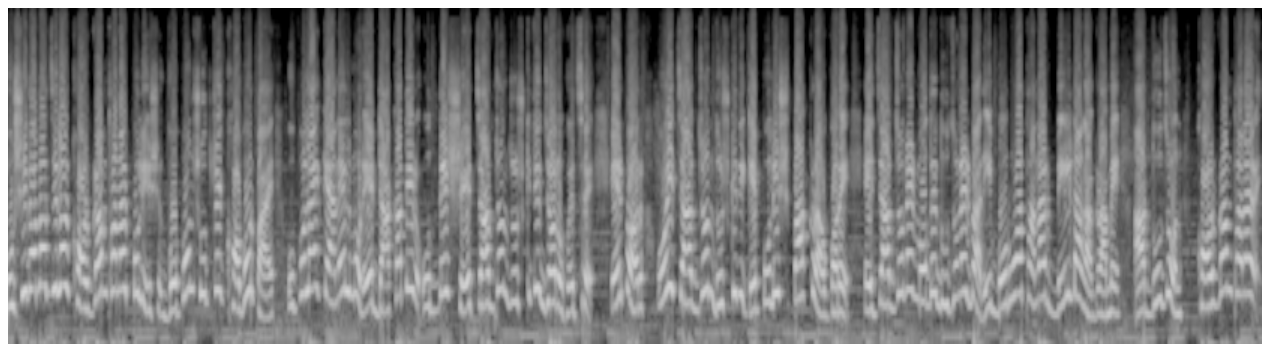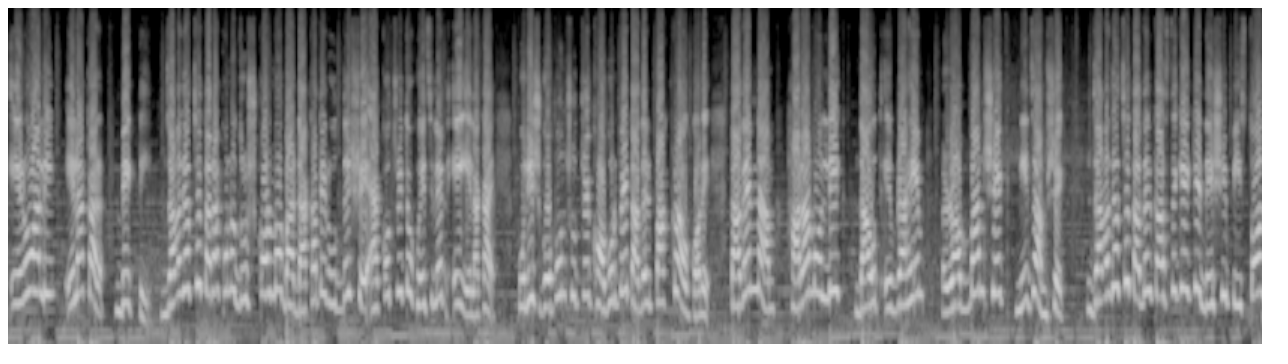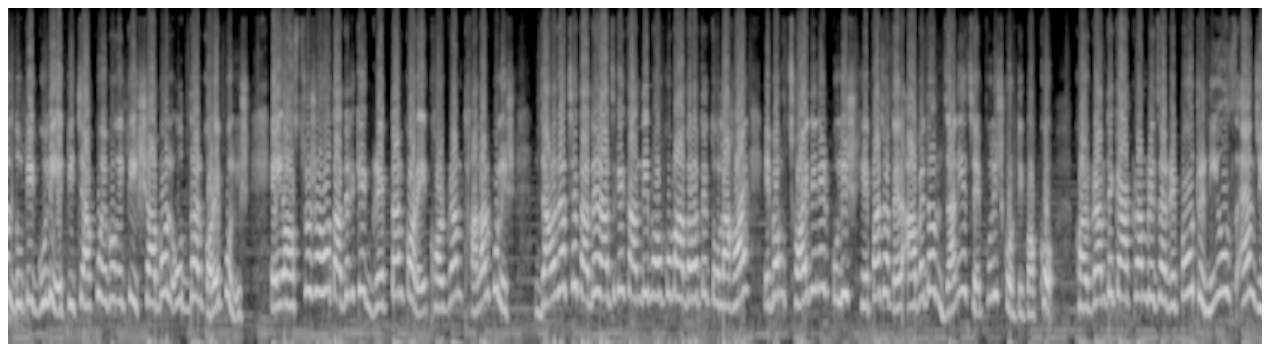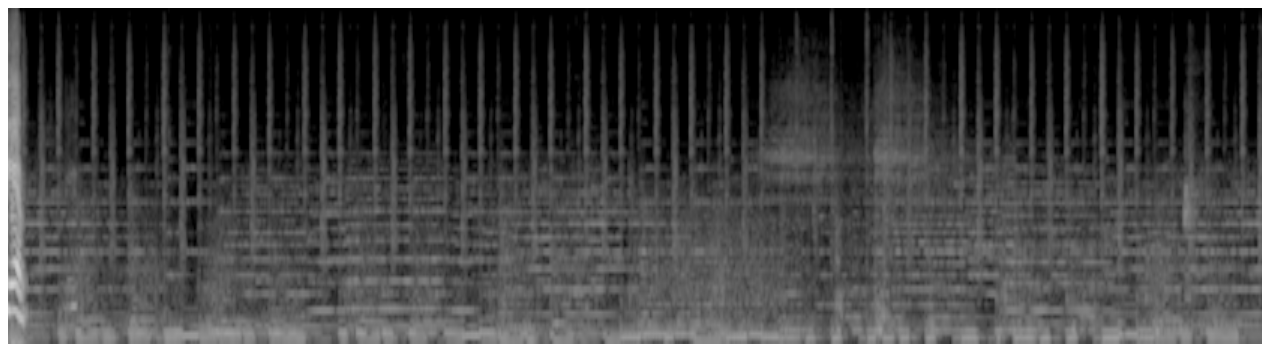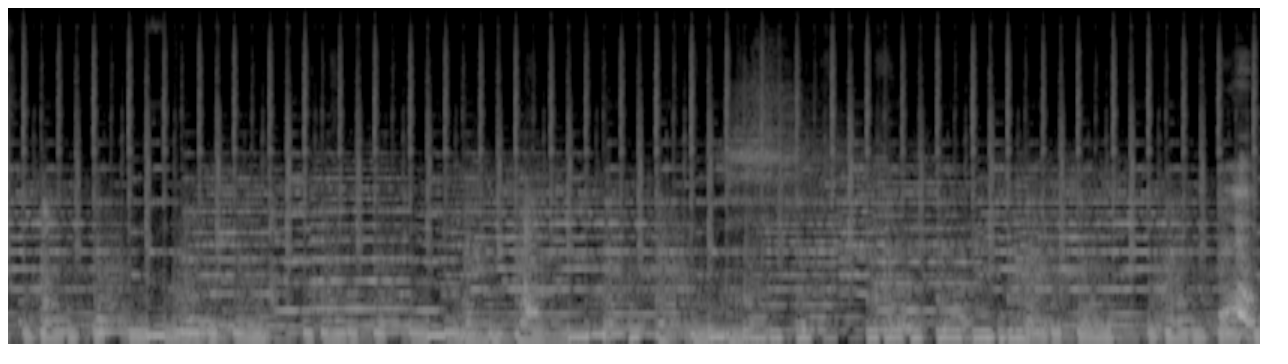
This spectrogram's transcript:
মুর্শিদাবাদ জেলার খড়গ্রাম থানার পুলিশ গোপন সূত্রে খবর পায়, উপলায় ক্যানেল মোড়ে ডাকাতির উদ্দেশ্যে চারজন দুষ্কৃতী জড়ো হয়েছে। এরপর ওই চারজন দুষ্কৃতীকে পুলিশ পাকড়াও করে। এই চারজনের মধ্যে দুজনের বাড়ি বড়ুয়া থানার বেলডাঙ্গা গ্রামে, আর দুজন খড়গ্রাম থানার এরোয়ালি এলাকার ব্যক্তি। জানা যাচ্ছে, তারা কোনো দুষ্কর্ম বা ডাকাতের উদ্দেশ্যে একত্রিত হয়েছিলেন এই এলাকায়। পুলিশ গোপন সূত্রে খবর পেয়ে তাদের পাকড়াও করে। তাদের নাম হারা মল্লিক দাউদ ইব্রাহিম, রব্বান শেখ, নিজাম শেখ। জানা যাচ্ছে তাদের কাছ থেকে একটি দেশি পিস্তল, দুটি গুলি, একটি চাকু এবং একটি শাবল উদ্ধার করে পুলিশ। এই অস্ত্রসহ তাদেরকে গ্রেপ্তার করে খড়গ্রাম থানার পুলিশ। জানা যাচ্ছে তাদের আজকে কান্দি মহকুমা আদালতে তোলা হয় এবং ছয় দিনের পুলিশ হেফাজতের আবেদন জানিয়েছে পুলিশ কর্তৃপক্ষ। খড়গ্রাম থেকে আকরাম রেজার রিপোর্ট, নিউজ এন্ড Mm-hmm.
